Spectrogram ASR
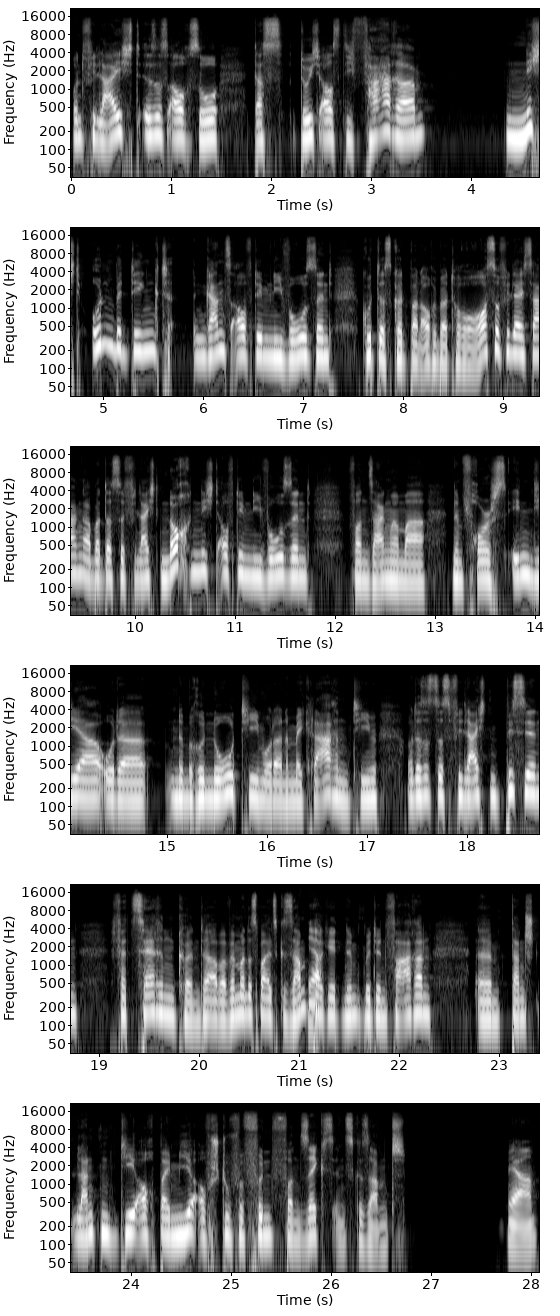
und vielleicht ist es auch so, dass durchaus die Fahrer nicht unbedingt ganz auf dem Niveau sind. Gut, das könnte man auch über Toro Rosso vielleicht sagen, aber dass sie vielleicht noch nicht auf dem Niveau sind von, sagen wir mal, einem Force India oder einem Renault-Team oder einem McLaren-Team und dass es das vielleicht ein bisschen verzerren könnte. Aber wenn man das mal als Gesamtpaket ja. nimmt mit den Fahrern, äh, dann landen die auch bei mir auf Stufe 5 von 6 insgesamt. Ja.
